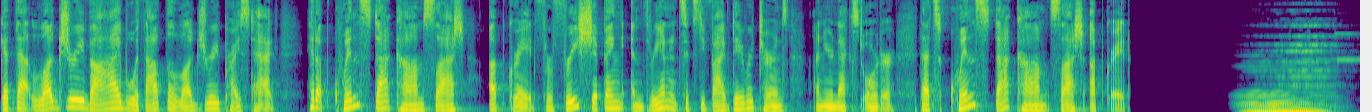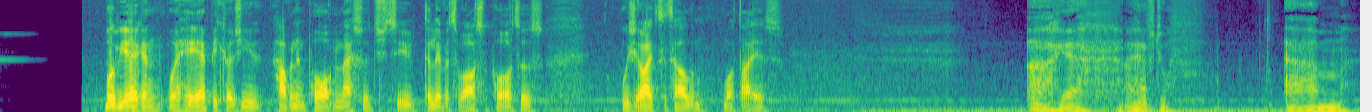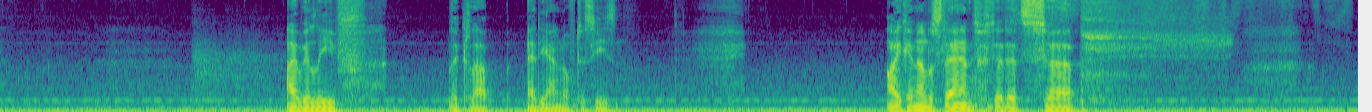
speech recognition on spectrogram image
Get that luxury vibe without the luxury price tag. Hit up quince.com slash upgrade for free shipping and 365-day returns on your next order. That's quince.com slash upgrade. Well, Jurgen, we're here because you have an important message to deliver to our supporters. Would you like to tell them what that is? Ah, yeah, I have to. Um, I will leave the club at the end of the season. I can understand that it's uh,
